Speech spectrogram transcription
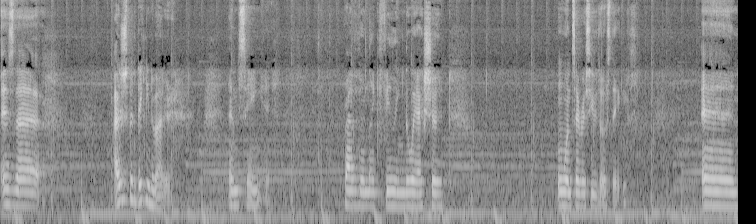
is that I've just been thinking about it and saying it rather than like feeling the way I should once I receive those things. And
